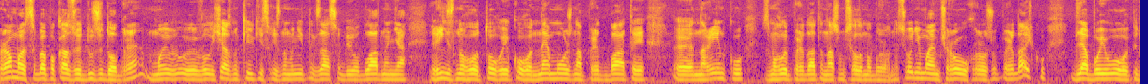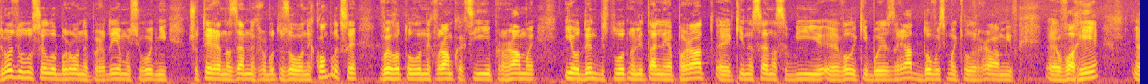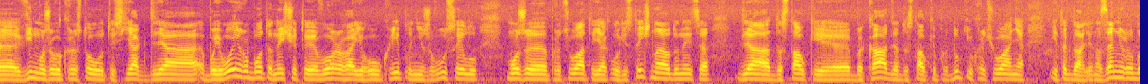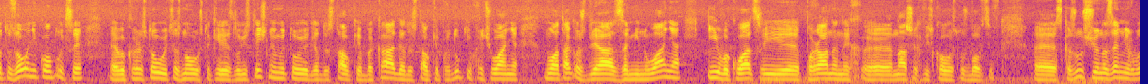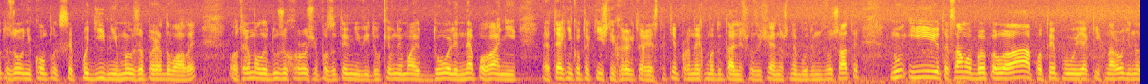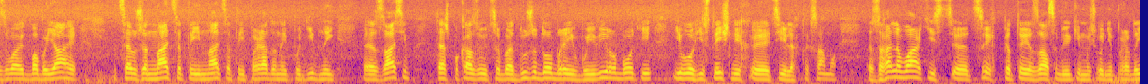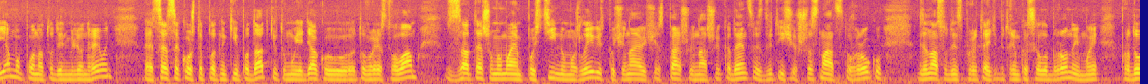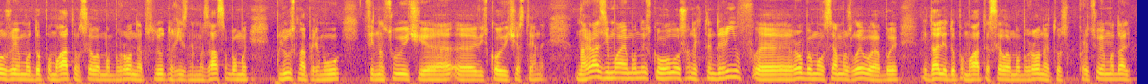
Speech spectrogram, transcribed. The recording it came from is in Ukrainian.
Програма себе показує дуже добре. Ми е, величезну кількість різноманітних засобів обладнання різного того, якого не можна придбати е, на ринку, змогли передати нашим силам оборони. Сьогодні маємо чергову хорошу передачку для бойового підрозділу Сил оборони. Передаємо сьогодні чотири наземних роботизованих комплекси, виготовлених в рамках цієї програми, і один безпілотно-літальний апарат, е, який несе на собі великий боєзаряд до 8 кілограмів ваги. Е, Він може використовуватись як для бойової роботи, нищити ворога, його укріплені, живу силу, може працювати як логістична одиниця для доставки БК, для доставки продуктів харчування і так далі. Наземні роботизовані комплекси е, використовуються знову ж таки з логістичною метою для доставки БК, для доставки продуктів харчування, ну а також для замінування і евакуації поранених е, наших військовослужбовців. Е, Скажу, що наземні роботизовані комплекси подібні ми вже передавали, отримали дуже хороші позитивні відгуки. Вони мають доволі непогані е, техніко-технічні характеристики. Про них ми детальніше, звичайно ж, не будемо звишати. Ну і так само БПЛА по типу, як їх народі називають баби-яги. Це вже 12-й, 12-й переданий подібний е, засіб. Теж показують себе дуже добре і в бойовій роботі, і в логістичних цілях так само. Загальна вартість е, цих п'яти засобів, які ми сьогодні передаємо, понад 1 мільйон гривень. Е, Це все кошти платників податків. Тому я дякую товариство вам за те, що ми маємо постійну можливість, починаючи з першої нашої каденції, з 2016 року. Для нас один з пріоритетів підтримка сил оборони. і Ми продовжуємо допомагати силам оборони абсолютно різними засобами, плюс напряму фінансуючи е, військові частини. Наразі маємо низку оголошених тендерів, робимо все можливе, аби і далі допомагати силам оборони. Тож працюємо далі.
